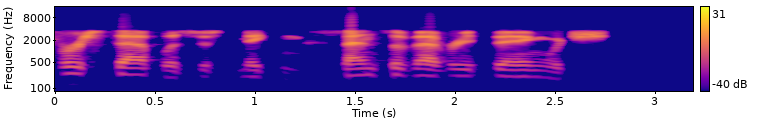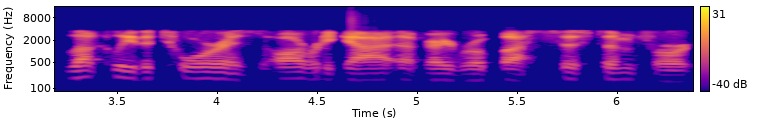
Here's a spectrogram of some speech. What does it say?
First step was just making sense of everything, which luckily the tour has already got a very robust system for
